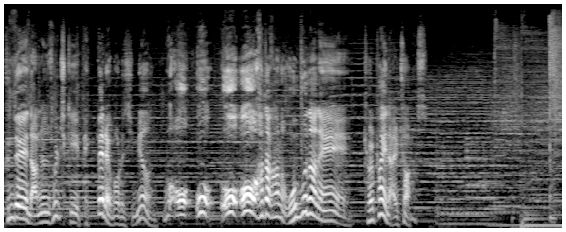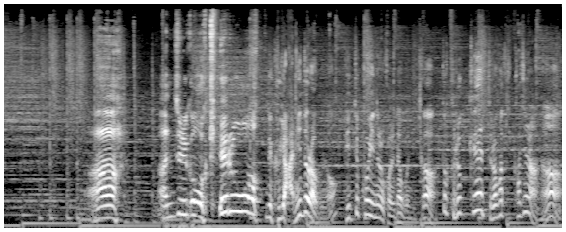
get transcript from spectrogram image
근데 나는 솔직히 100배 레버리지면 오오오오 하다가 한 5분 안에 결판이 날 줄 알았어. 아, 안 즐거워, 괴로워. 근데 그게 아니더라고요. 비트코인으로 걸다 보니까 또 그렇게 드라마틱하진 않아.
